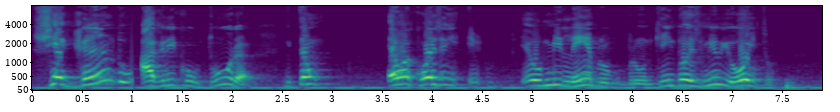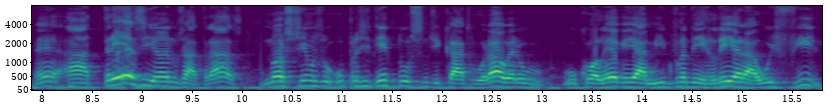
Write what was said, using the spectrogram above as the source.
chegando à agricultura. Então, é uma coisa eu me lembro, Bruno, que em 2008, né, há 13 anos atrás, nós tínhamos o, o presidente do sindicato rural, era o, o colega e amigo Vanderlei Araújo Filho,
